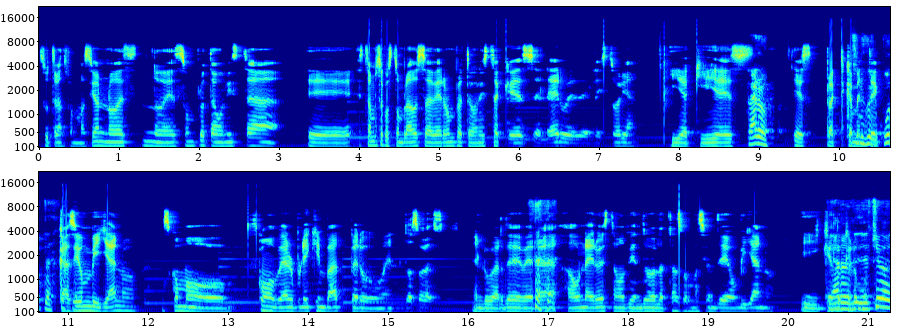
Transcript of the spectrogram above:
su transformación. No es, no es un protagonista. eh, estamos acostumbrados a ver un protagonista que es el héroe de la historia. Y aquí es, Claro, es es un prácticamente puta. casi un villano. Es como, es como ver Breaking Bad, pero en dos horas. En lugar de ver a, a un héroe, estamos viendo la transformación de un villano. Y qué es lo Claro, que de hecho,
